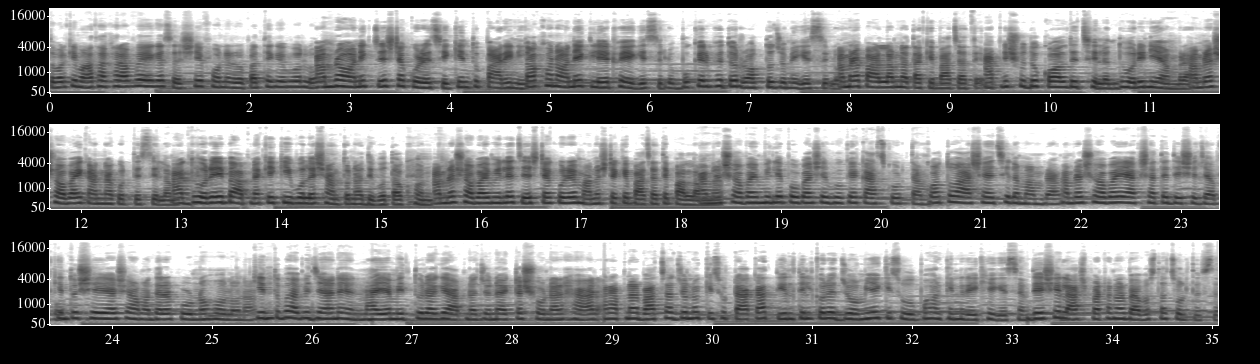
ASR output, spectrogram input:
তোমার কি মাথা খারাপ হয়ে গেছে? সে ফোনের ওপার থেকে বলল আমরা অনেক চেষ্টা করেছি কিন্তু পারিনি। তখন অনেক লেট হয়ে গেছিল। বুকের ভেতর রক্ত জমে গেছিল। আমরা পারলাম না তাকে বাঁচাতে। আপনি শুধু কল দিচ্ছিলেন ধরিনি আমরা। আমরা সবাই কান্না করতেছিলাম। আর ধরেই বা আপনাকে কি বলে সান্ত্বনা দিব তখন? আমরা সবাই মিলে চেষ্টা করে মানুষটাকে বাঁচাতে পারলাম আমরা সবাই মিলে প্রবাসের বুকে কাজ করতাম। কত আশায় ছিলাম আমরা। আমরা সবাই একসাথে দেশে যাব। কিন্তু সেই আশা আমাদের আর পূর্ণ হলো না। কিন্তু ভাবি জানেন ভাইয়া মৃত্যুর আগে আপনার জন্য একটা সোনার হার আর আপনার বাচ্চার জন্য কিছু টাকা তিল তিল করে জমিয়ে কিছু উপহার কিনে রেখে গেছেন। দেশে লাশ পাঠানোর ব্যবস্থা চলতেছে।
